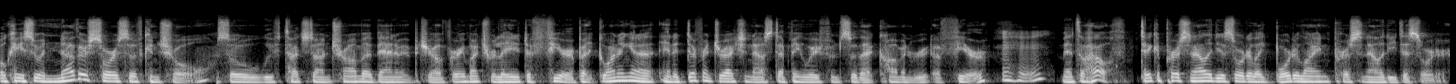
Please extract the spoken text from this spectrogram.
Okay, so another source of control. So we've touched on trauma, abandonment, betrayal, very much related to fear, but going in a in a different direction now, stepping away from so that common root of fear. Mm-hmm. Mental health. Take a personality disorder like borderline personality disorder.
